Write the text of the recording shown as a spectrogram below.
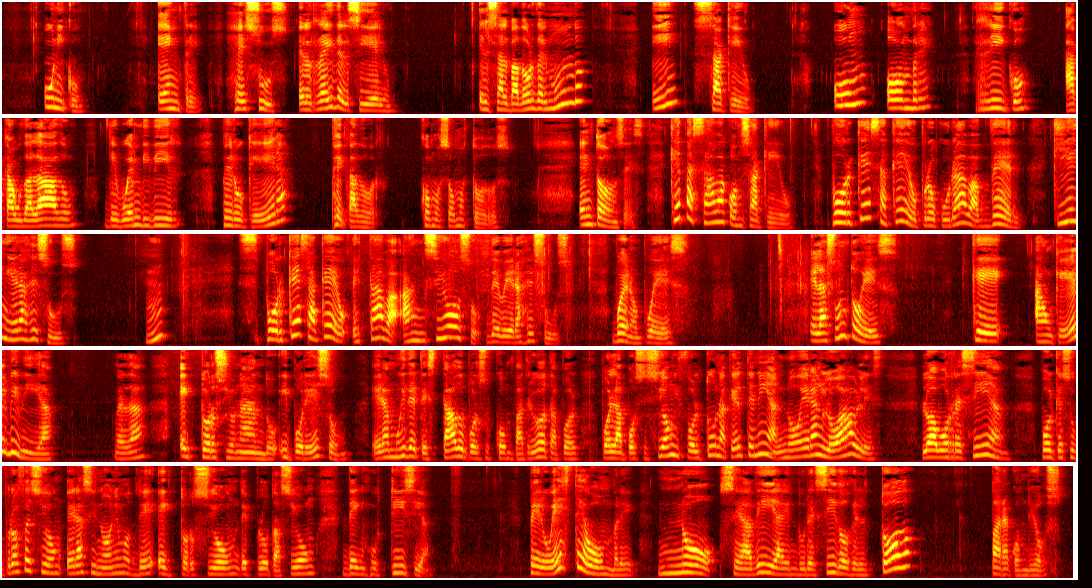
único entre Jesús, el Rey del cielo, el Salvador del mundo, y Saqueo, un hombre rico, acaudalado, de buen vivir, pero que era pecador, como somos todos. Entonces, ¿qué pasaba con Saqueo? ¿Por qué Saqueo procuraba ver quién era Jesús? ¿Mm? ¿Por qué Saqueo estaba ansioso de ver a Jesús? Bueno, pues el asunto es que aunque él vivía, ¿verdad? Extorsionando y por eso era muy detestado por sus compatriotas, por, por la posición y fortuna que él tenía, no eran loables, lo aborrecían, porque su profesión era sinónimo de extorsión, de explotación, de injusticia. Pero este hombre no se había endurecido del todo para con Dios,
